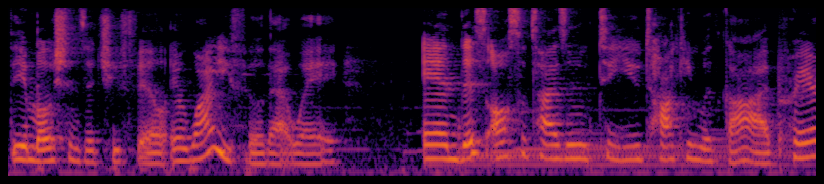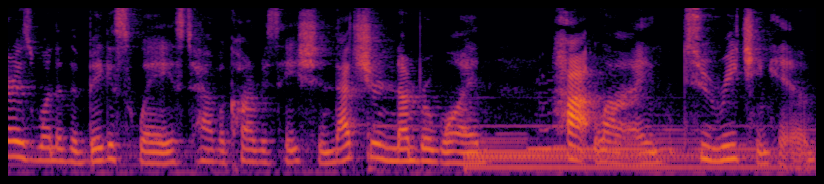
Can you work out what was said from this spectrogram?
the emotions that you feel and why you feel that way. And this also ties into you talking with God. Prayer is one of the biggest ways to have a conversation. That's your number one hotline to reaching Him.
